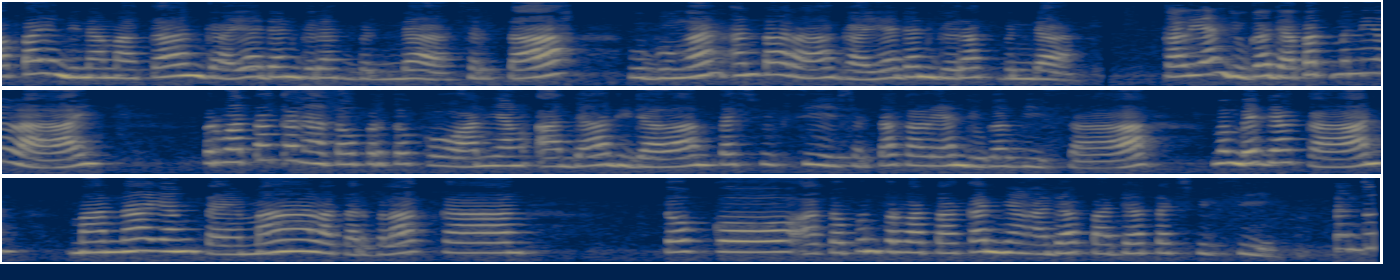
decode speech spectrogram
apa yang dinamakan gaya dan gerak benda serta hubungan antara gaya dan gerak benda. Kalian juga dapat menilai perwatakan atau pertokoan yang ada di dalam teks fiksi serta kalian juga bisa membedakan mana yang tema, latar belakang, toko, ataupun perwatakan yang ada pada teks fiksi. Tentu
